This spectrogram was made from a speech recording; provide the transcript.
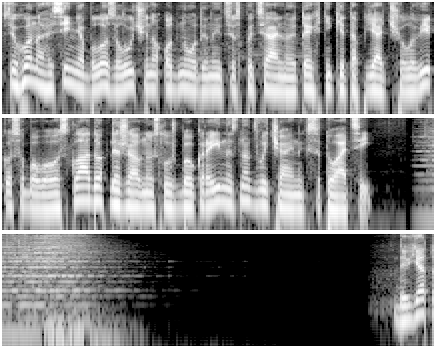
Всього на гасіння було залучено одну одиницю спеціальної техніки та п'ять чоловік особового складу Державної служби України з надзвичайних ситуацій. 9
